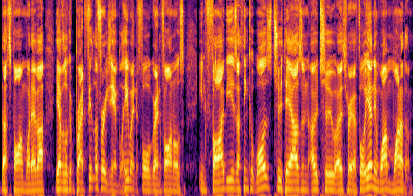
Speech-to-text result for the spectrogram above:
that's fine, whatever. You have a look at Brad Fittler, for example. He went to four grand finals in five years, I think it was 2000, 02, 03, 04. He only won one of them.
